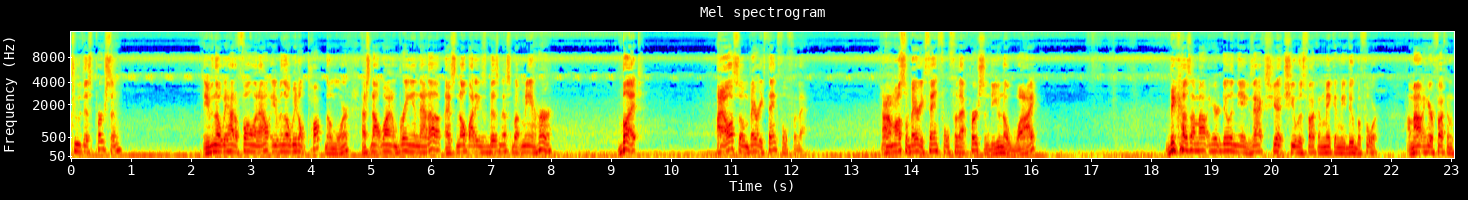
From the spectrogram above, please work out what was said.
to this person. Even though we had a falling out, even though we don't talk no more, that's not why I'm bringing that up. That's nobody's business but me and her. But I also am very thankful for that. I'm also very thankful for that person. Do you know why? Because I'm out here doing the exact shit she was fucking making me do before. I'm out here fucking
